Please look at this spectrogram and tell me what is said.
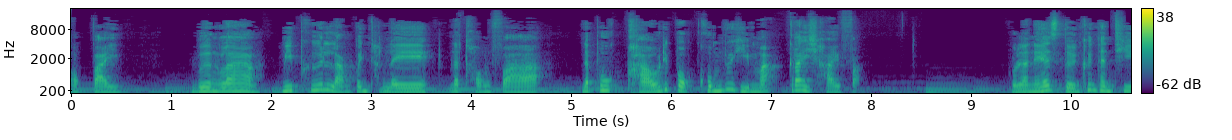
ออกไป เบื้องล่างมีพื้นหลังเป็นทะเลและท้องฟ้า และภูเขาที่ปกคลุมด้วยหิมะใกล้ชายฝั่งโกลาเนสตื่นขึ้นทันที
